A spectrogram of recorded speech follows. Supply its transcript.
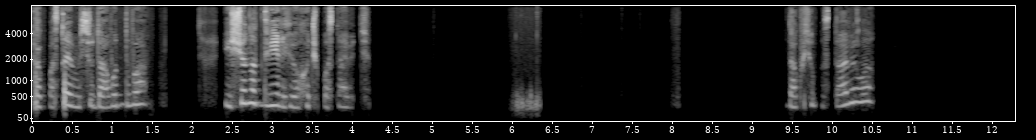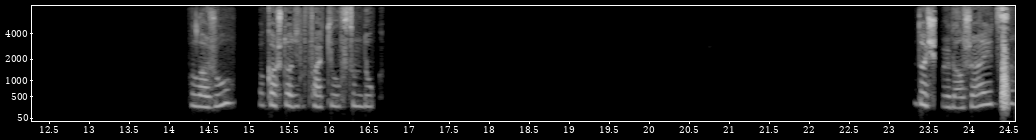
Так, поставим сюда вот два. Еще над дверью я хочу поставить. Так, все поставила. Положу пока что один факел в сундук. Дождь продолжается.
